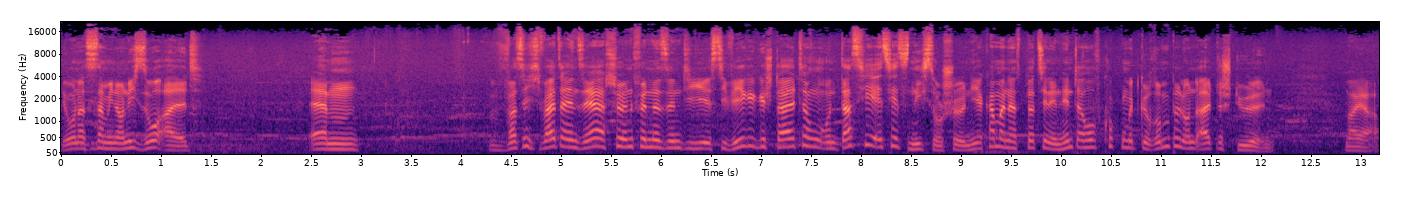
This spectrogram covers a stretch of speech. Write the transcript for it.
Jonas ist nämlich noch nicht so alt. Ähm, was ich weiterhin sehr schön finde, sind die, ist die Wegegestaltung. Und das hier ist jetzt nicht so schön. Hier kann man jetzt plötzlich in den Hinterhof gucken mit Gerümpel und alten Stühlen. Naja.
